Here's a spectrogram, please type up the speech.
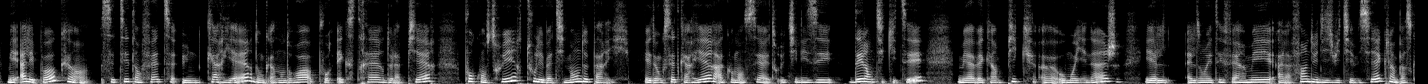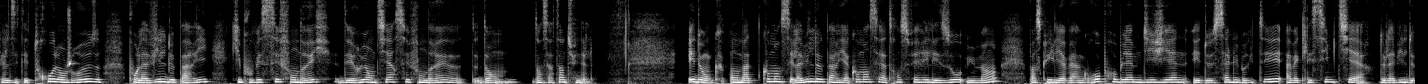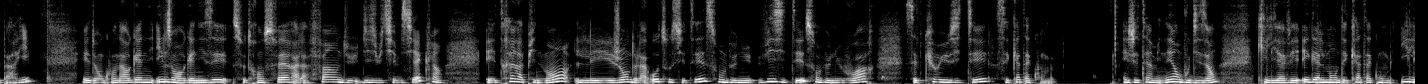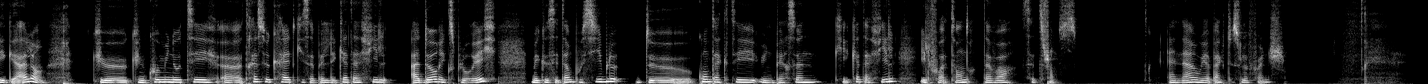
Mais à l'époque, c'était en fait une carrière, donc un endroit pour extraire de la pierre pour construire tous les bâtiments de Paris. Et donc cette carrière a commencé à être utilisée dès l'Antiquité, mais avec un pic euh, au Moyen Âge, et elles, ont été fermées à la fin du XVIIIe siècle parce qu'elles étaient trop dangereuses pour la ville de Paris qui pouvait s'effondrer, des rues entières s'effondraient euh, dans certains tunnels. Et donc, on a commencé, la ville de Paris a commencé à transférer les eaux humains parce qu'il y avait un gros problème d'hygiène et de salubrité avec les cimetières de la ville de Paris. Et donc, ils ont organisé ce transfert à la fin du XVIIIe siècle. Et très rapidement, les gens de la haute société sont venus visiter, sont venus voir cette curiosité, ces catacombes. Et j'ai terminé en vous disant qu'il y avait également des catacombes illégales qu'une communauté euh, très secrète qui s'appelle les cataphiles adore explorer, mais que c'est impossible de contacter une personne qui est cataphile, il faut attendre d'avoir cette chance. And now we are back to slow French.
